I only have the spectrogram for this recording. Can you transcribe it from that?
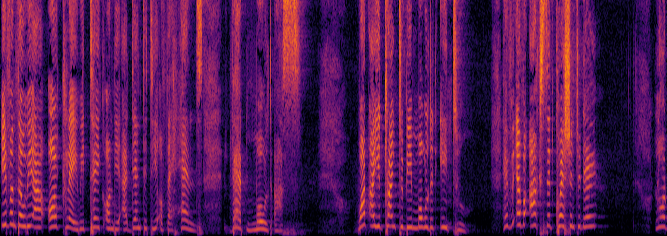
Even though we are all clay, we take on the identity of the hands that mold us. What are you trying to be molded into? Have you ever asked that question today? Lord,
